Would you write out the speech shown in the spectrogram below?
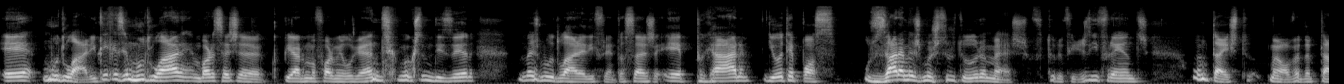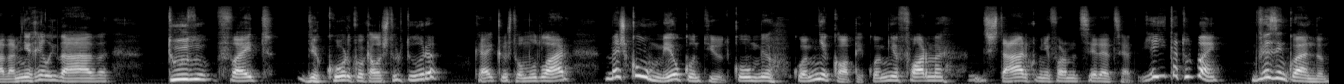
é modelar. E o que é que quer dizer modelar? Embora seja copiar de uma forma elegante, como eu costumo dizer, mas modelar é diferente. Ou seja, é pegar, e eu até posso usar a mesma estrutura, mas fotografias diferentes, um texto, como é óbvio, adaptado à minha realidade, tudo feito de acordo com aquela estrutura, okay, que eu estou a modelar, mas com o meu conteúdo, com, o meu, com a minha cópia, com a minha forma de estar, com a minha forma de ser, etc. E aí está tudo bem. De vez em quando,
